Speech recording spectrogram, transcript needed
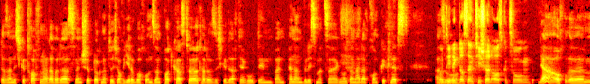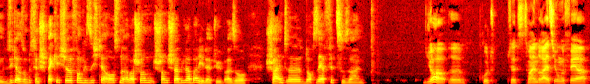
dass er nicht getroffen hat, aber da Sven Schiplock natürlich auch jede Woche unseren Podcast hört, hat er sich gedacht, ja gut, den beiden Pennern will ich es mal zeigen und dann hat er prompt geknipst. Also, und direkt aus sein T-Shirt ausgezogen. Ja, auch ähm, sieht ja so ein bisschen speckig äh, vom Gesicht her aus, ne, aber schon, schon stabiler Buddy, der Typ. Also scheint äh, doch sehr fit zu sein. Ja, äh, gut. Ist jetzt 32 ungefähr.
